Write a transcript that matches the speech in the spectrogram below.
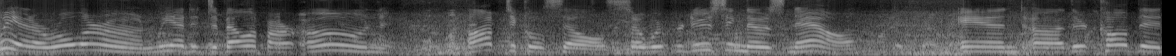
We had to roll our own. We had to develop our own optical cells. So we're producing those now, and uh, they're called the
